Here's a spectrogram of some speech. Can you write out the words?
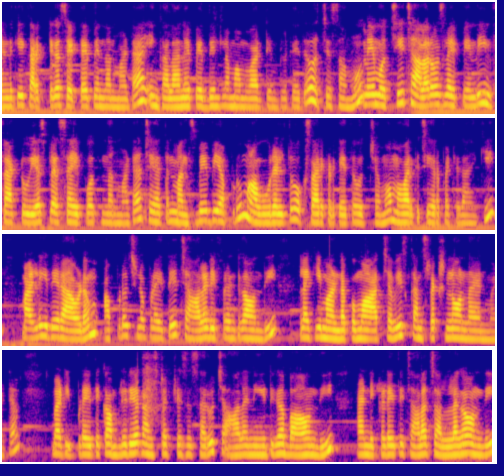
ఎండకి కరెక్ట్గా సెట్ అయిపోయింది అనమాట ఇంకా అలానే పెద్దింట్లో మా అమ్మవారి టెంపుల్కి అయితే వచ్చేసాము. మేము వచ్చి చాలా రోజులు అయిపోయింది ఇన్ఫాక్ట్ టూ ఇయర్స్ ప్లస్ అయిపోతుంది అనమాట చేతన్ మంత్స్ బేబీ అప్పుడు మా ఊరెళ్తూ ఒకసారి ఇక్కడికైతే వచ్చాము అమ్మవారికి చీర పెట్టడానికి. మళ్ళీ ఇదే రావడం. అప్పుడు వచ్చినప్పుడు అయితే చాలా డిఫరెంట్గా ఉంది. లైక్ ఈ మండపం ఆర్చ్ అవి కన్స్ట్రక్షన్లో ఉన్నాయన్నమాట బట్ ఇప్పుడైతే కంప్లీట్గా కన్స్ట్రక్ట్ చేసేసారు. చాలా నీట్గా బాగుంది అండ్ ఇక్కడైతే చాలా చల్లగా ఉంది.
